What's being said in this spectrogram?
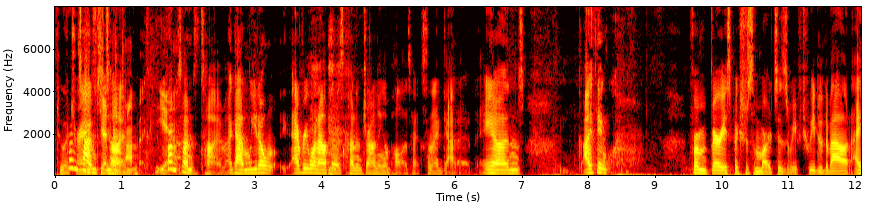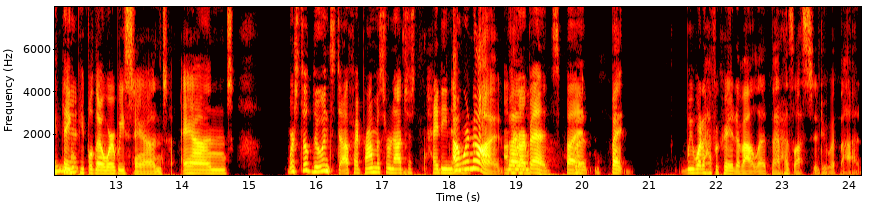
to a from transgender time to time. topic. Yeah. From time to time. Again, we don't. Everyone out there is kind of drowning in politics, and I get it. And I think from various pictures of marches we've tweeted about, I think Yeah. people know where we stand. And we're still doing stuff. I promise we're not just hiding oh, in, oh, we're not under but, our beds, but, but but we want to have a creative outlet that has less to do with that.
